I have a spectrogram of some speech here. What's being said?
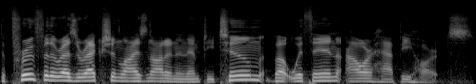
The proof of the resurrection lies not in an empty tomb, but within our happy hearts.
